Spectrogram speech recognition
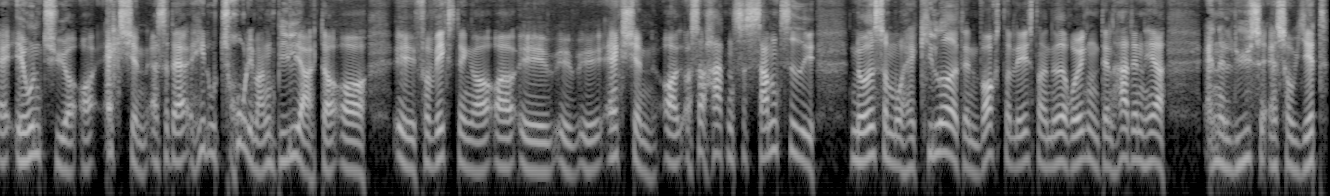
af eventyr og action. Altså, der er helt utrolig mange biljagter og øh, forvekslinger og øh, øh, øh, action, og, og så har den så samtidig noget, som må have kildret den voksne læsner ned ad ryggen. Den har den her analyse af Sovjet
